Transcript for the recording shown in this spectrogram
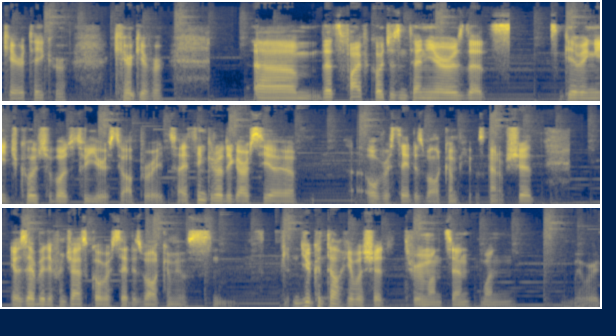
caretaker caregiver. Um, that's five coaches in ten years. That's giving each coach about two years to operate. I think Rudi Garcia uh, overstayed his welcome. He was kind of shit. Eusebio Di Francesco overstayed his welcome. He was you can tell he was shit three months in when we were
